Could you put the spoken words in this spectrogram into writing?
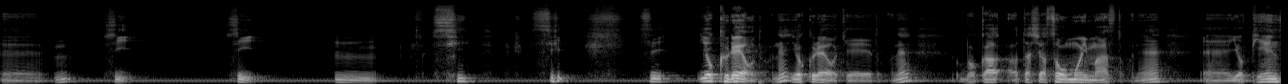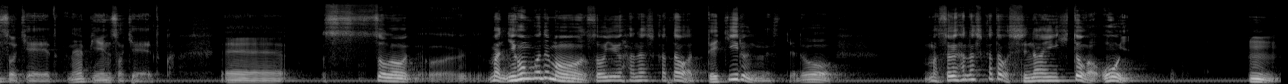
えー、ん？C C うん。C C C よくれよとかね。よくれよ系とかね。僕は私はそう思いますとかね、えー、よピエンソ系とかね。ピエンソ系とか、えー、そのまあ日本語でもそういう話し方はできるんですけど、まあ、そういう話し方をしない人が多い、うん、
